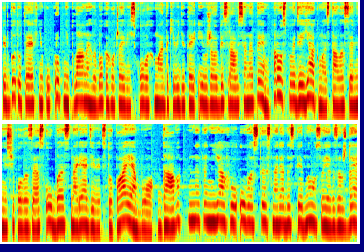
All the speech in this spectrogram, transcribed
підбиту техніку, крупні плани глибоких очей військових медиків і дітей, і вже обісрався не тим. Розповіді, як ми стали сильніші, коли ЗСУ без снарядів відступає, бо дав Нетаньяху увести снаряди з під носу, як завжди,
